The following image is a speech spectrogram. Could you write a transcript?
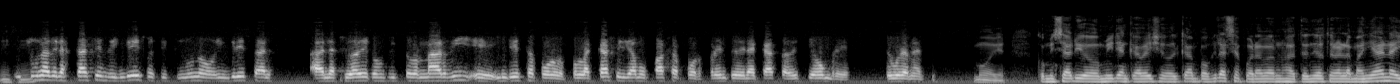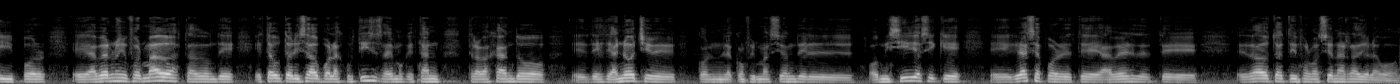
Es una de las calles de ingreso, es decir, si uno ingresa a la ciudad de Conflicto Bernardi, eh, ingresa por, por la calle, digamos, pasa por frente de la casa de ese hombre, seguramente. Muy bien. Comisario Miriam Cabello del Campo, gracias por habernos atendido hasta la mañana y por eh, habernos informado hasta donde está autorizado por la justicia. Sabemos que están trabajando eh, desde anoche con la confirmación del homicidio, así que eh, gracias por este, haber este, dado toda esta información a Radio La Voz.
